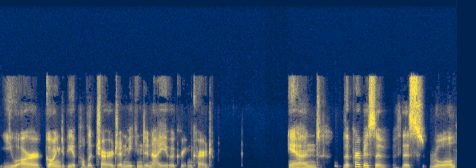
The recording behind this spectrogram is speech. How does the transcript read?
you are going to be a public charge and we can deny you a green card. And the purpose of this rule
